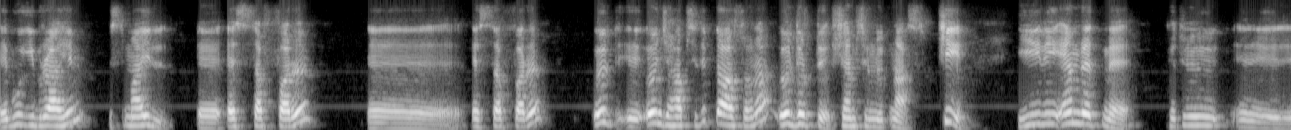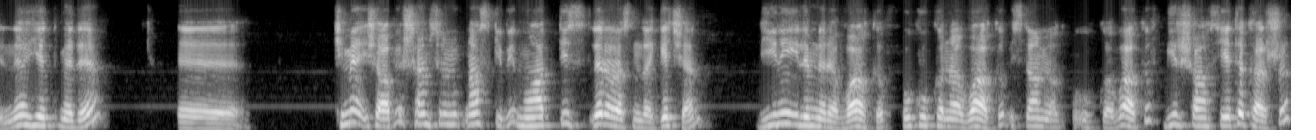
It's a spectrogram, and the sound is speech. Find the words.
Ebu İbrahim İsmail e, Es-Saffar'ı e, Es-Saffar'ı e, önce hapsedip daha sonra öldürttü Şemsülmülk Nas. Ki iyiliği emretme, kötülüğü e, nehyetmede e, kime şey yapıyor? Şemsülmülk Nas gibi muhaddisler arasında geçen dini ilimlere vakıf, hukukuna vakıf, İslami hukuka vakıf bir şahsiyete karşı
